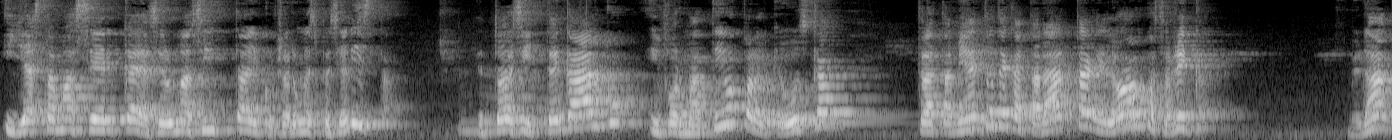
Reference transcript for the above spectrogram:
y ya está más cerca de hacer una cita, de encontrar un especialista. Entonces, si tenga algo informativo para el que busca tratamientos de catarata en el ojo en Costa Rica. ¿Verdad?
